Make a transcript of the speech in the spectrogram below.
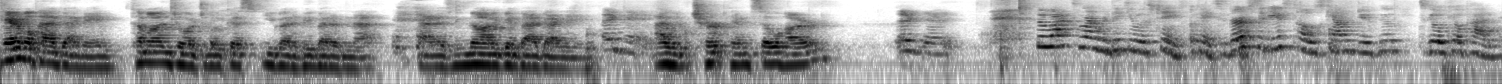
Terrible bad guy name. Come on, George Lucas, you gotta do better than that. That is not a good bad guy name. okay, I would chirp him so hard. okay. So back to my ridiculous change. Okay, so Darth Sidious tells Count Dooku to go kill Padme.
